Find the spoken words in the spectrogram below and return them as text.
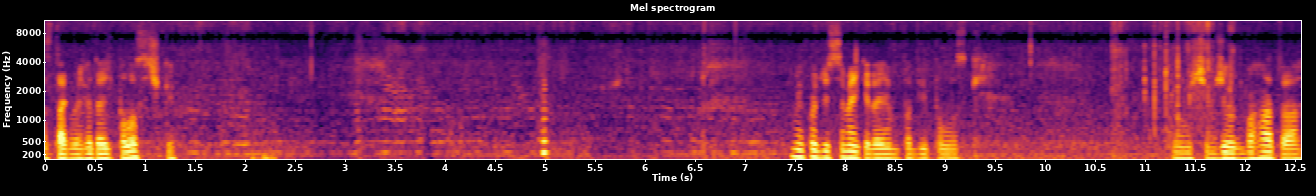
Ось так виглядають полосочки. Ми кожній сімейки даємо по дві полоски. Тому що бджілок багато, а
